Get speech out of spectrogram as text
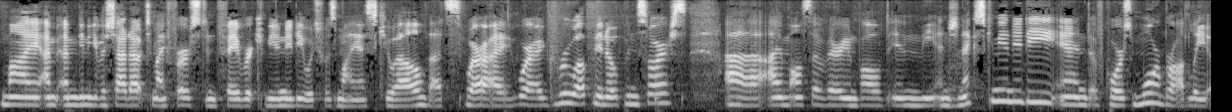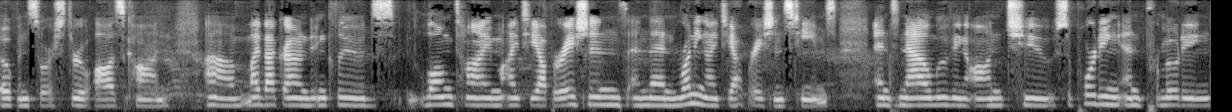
my I'm, I'm going to give a shout out to my first and favorite community, which was MySQL. That's where I where I grew up in open source. Uh, I'm also very involved in the Nginx community, and of course, more broadly, open source through OSCON. Um, my background includes long time IT operations and then running IT operations teams, and now moving on to supporting and promoting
